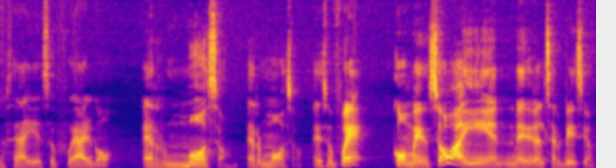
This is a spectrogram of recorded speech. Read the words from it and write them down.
o sea, y eso fue algo hermoso, hermoso. Eso fue, comenzó ahí en medio del servicio.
